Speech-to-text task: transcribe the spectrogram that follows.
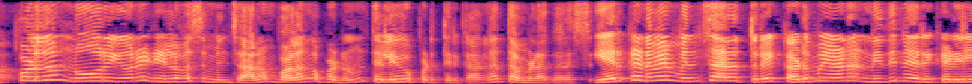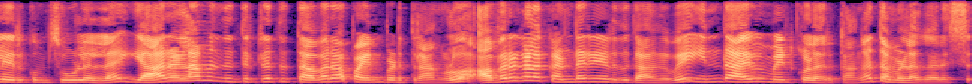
அப்பொழுதும் நூறு யூனிட் இலவச மின்சாரம் வழங்கப்படும் தெளிவுபடுத்தியிருக்காங்க தமிழக அரசு. ஏற்கனவே மின்சாரத்துறை கடுமையான நிதி நெருக்கடியில் இருக்கும் சூழல்ல யாரெல்லாம் இந்த திட்டத்தை தவறா பயன்படுத்துறாங்களோ அவர்களை கண்டறியறதுக்காகவே இந்த ஆய்வு மேற்கொள்ள இருக்காங்க தமிழக அரசு.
